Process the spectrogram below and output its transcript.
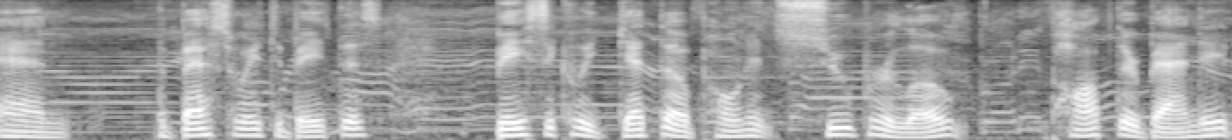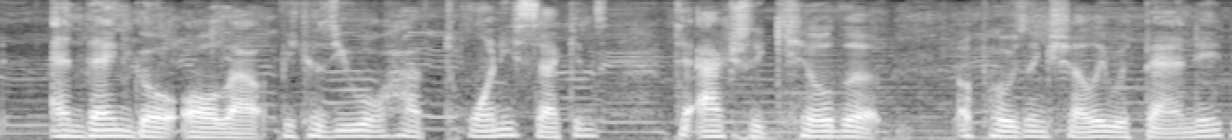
And the best way to bait this, basically get the opponent super low, pop their Band-Aid, and then go all out because you will have 20 seconds to actually kill the opposing Shelly with Band-Aid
